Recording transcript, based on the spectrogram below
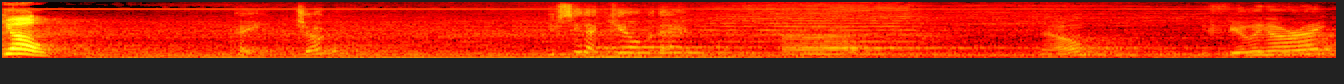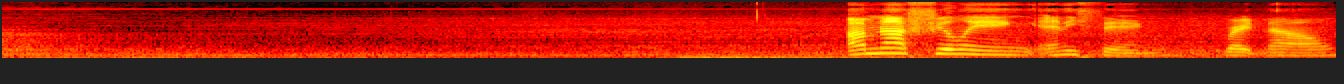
Yo, Hey, Chuck. You see that kid over there? Uh, no? You feeling alright? I'm not feeling anything right now.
